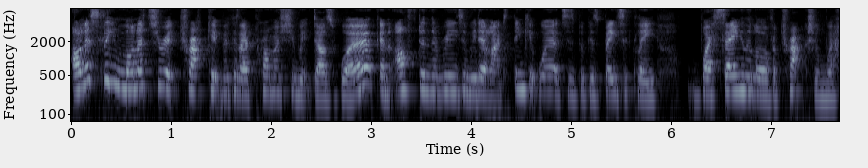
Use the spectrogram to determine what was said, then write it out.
honestly, monitor it, track it because I promise you it does work. And often the reason we don't like to think it works is because basically by saying the law of attraction, we're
